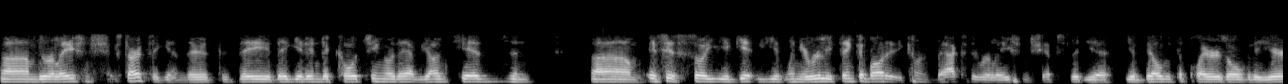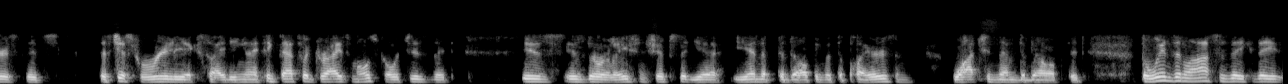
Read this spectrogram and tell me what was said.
um, the relationship starts again. They they they get into coaching or they have young kids, and um, it's just so you get you, when you really think about it, it comes back to the relationships that you you build with the players over the years. That's that's just really exciting, and I think that's what drives most coaches. That is is the relationships that you you end up developing with the players and watching them develop. The, the wins and losses, they they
